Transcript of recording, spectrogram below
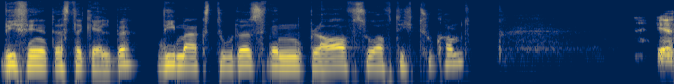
Wie findet das der Gelbe? Wie magst du das, wenn Blau auf so auf dich zukommt? Ja,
